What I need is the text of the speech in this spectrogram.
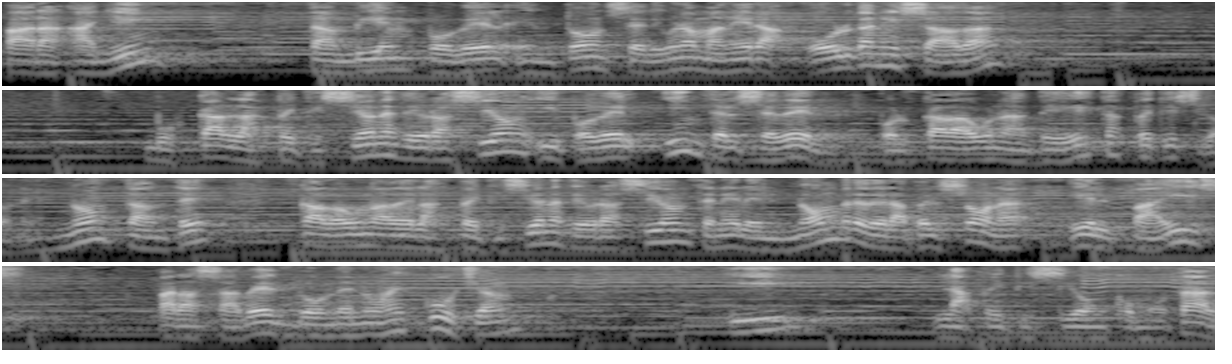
Para allí también poder entonces de una manera organizada buscar las peticiones de oración y poder interceder por cada una de estas peticiones. No obstante, cada una de las peticiones de oración tener el nombre de la persona, el país, para saber dónde nos escuchan y la petición como tal.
